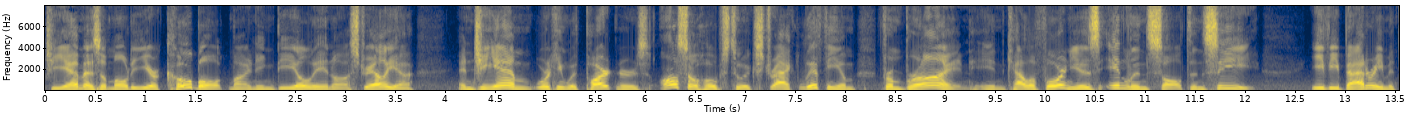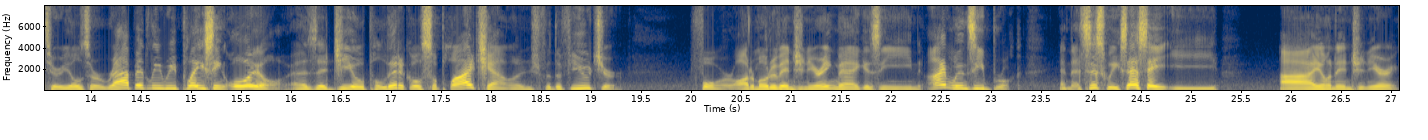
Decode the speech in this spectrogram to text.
GM has a multi year cobalt mining deal in Australia, and GM, working with partners, also hopes to extract lithium from brine in California's inland Salton Sea. EV battery materials are rapidly replacing oil as a geopolitical supply challenge for the future. For Automotive Engineering Magazine, I'm Lindsay Brooke, and that's this week's SAE Eye on Engineering.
